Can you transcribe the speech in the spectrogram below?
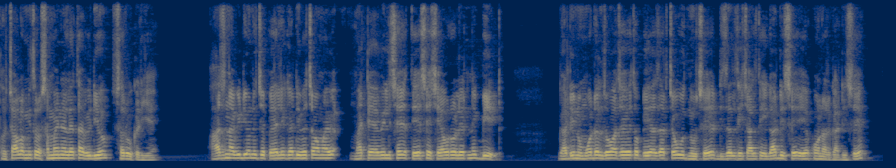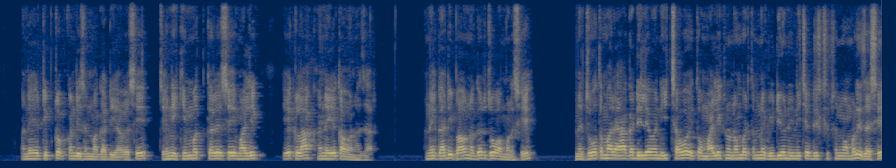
તો ચાલો મિત્રો, સમયને લેતા વીડિયો શરૂ કરીએ. આજના વિડીયોની જે પહેલી ગાડી વેચવામાં આવી- માટે આવેલી છે તે છે ચેવરોલેટની બીટ ગાડીનું મોડલ જોવા જઈએ તો બે હજાર ચૌદનું છે. ડીઝલથી ચાલતી ગાડી છે, એક ઓનર ગાડી છે. અને ટીપટોપ કન્ડિશનમાં ગાડી આવે છે, જેની કિંમત કરે છે માલિક એક લાખ અને એકાવન હજાર. અને ગાડી ભાવનગર જોવા મળશે. અને જો તમારે આ ગાડી લેવાની ઈચ્છા હોય તો માલિકનો નંબર તમને વિડીયોની નીચે ડિસ્ક્રિપ્શનમાં મળી જશે.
